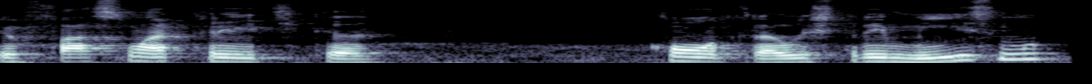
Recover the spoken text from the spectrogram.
eu faço uma crítica contra o extremismo,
